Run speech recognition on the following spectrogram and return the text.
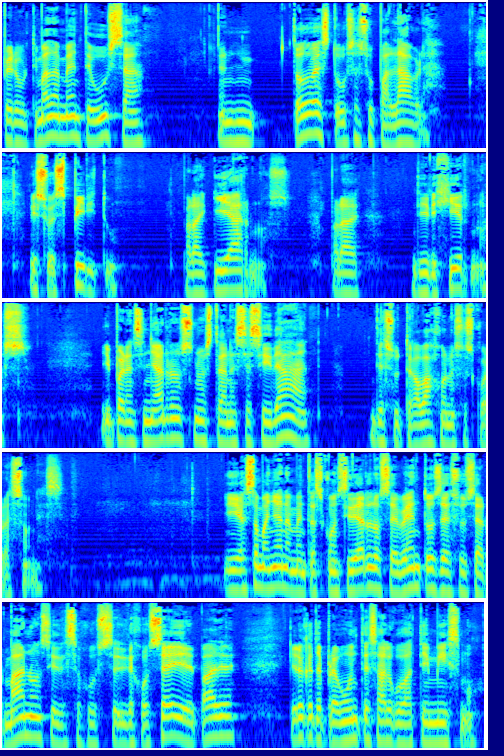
pero últimamente usa en todo esto usa su palabra y su espíritu para guiarnos, para dirigirnos y para enseñarnos nuestra necesidad de su trabajo en nuestros corazones. Y esta mañana, mientras consideras los eventos de sus hermanos y de, José, y el Padre, quiero que te preguntes algo a ti mismo.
